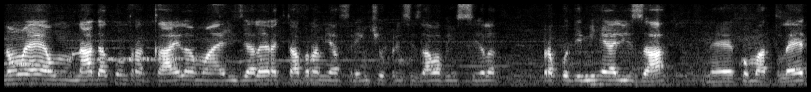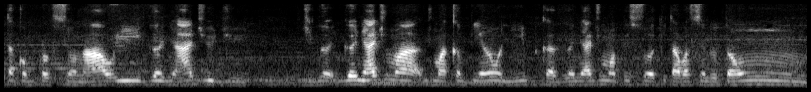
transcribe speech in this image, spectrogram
Não é um, nada contra a Kyla, mas ela era que estava na minha frente, eu precisava vencê-la para poder me realizar né, como atleta, como profissional e ganhar de, de, de, ganhar de uma, de uma campeã olímpica, ganhar de uma pessoa que estava sendo tão,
